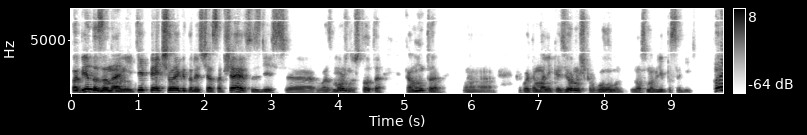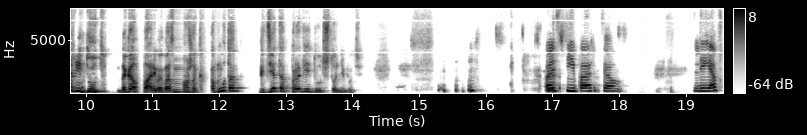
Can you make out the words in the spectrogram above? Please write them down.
победа за нами. И те пять человек, которые сейчас общаются здесь, э, возможно, что-то кому-то, э, какое-то маленькое зернышко в голову, но смогли посадить. Проведут, договаривай. Возможно, кому-то где-то проведут что-нибудь. Спасибо, Артем. Лев?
